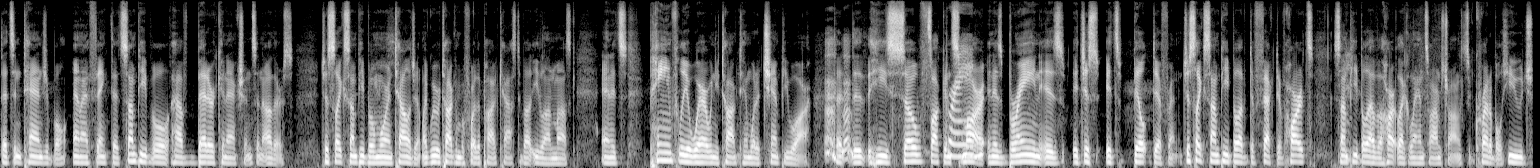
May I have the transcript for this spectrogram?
that's intangible. And I think that some people have better connections than others. Just like some people are more intelligent. Like we were talking before the podcast about Elon Musk. And it's painfully aware when you talk to him what a chimp you are. That the, he's so fucking brain. smart and his brain is it just it's built different. Just like some people have defective hearts, some people have a heart like Lance Armstrong. It's incredible, huge,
